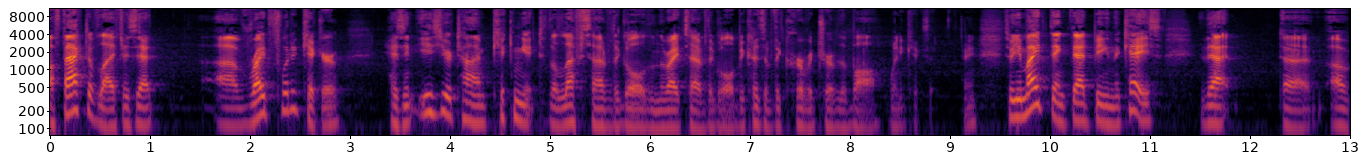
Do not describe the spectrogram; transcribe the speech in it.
a fact of life is that a right-footed kicker has an easier time kicking it to the left side of the goal than the right side of the goal because of the curvature of the ball when he kicks it. So you might think that being the case, that uh, a,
